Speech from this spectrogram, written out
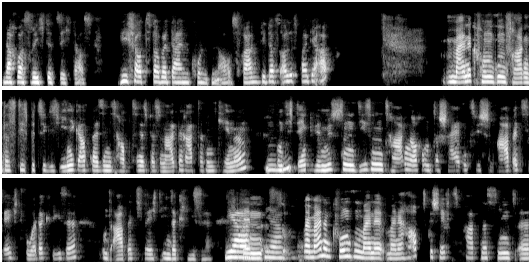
Nach was richtet sich das? Wie schaut es da bei deinen Kunden aus? Fragen die das alles bei dir ab? Meine Kunden fragen das diesbezüglich wenig ab, weil sie mich hauptsächlich als Personalberaterin kennen. Mhm. Und ich denke, wir müssen in diesen Tagen auch unterscheiden zwischen Arbeitsrecht vor der Krise und Arbeitsrecht in der Krise. Ja, Denn ja. So, bei meinen Kunden, meine, meine Hauptgeschäftspartner sind äh,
